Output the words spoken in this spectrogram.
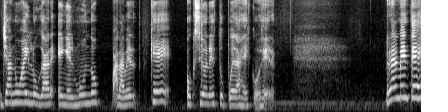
ya no hay lugar en el mundo para ver qué opciones tú puedas escoger. Realmente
